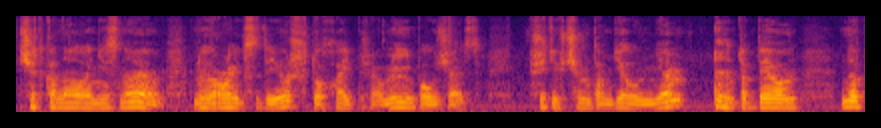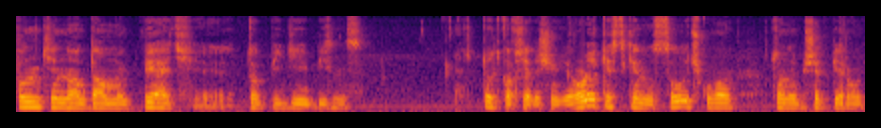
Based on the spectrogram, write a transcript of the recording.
насчет канала не знаю. Ну и ролик создаешь, то хайпишь, а у меня не получается. Пишите, в чем там дело у меня. Тогда я вам дополнительно дам 5 э, топ-идей бизнеса. Только в следующем видеоролике скину ссылочку вам, кто напишет первым.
